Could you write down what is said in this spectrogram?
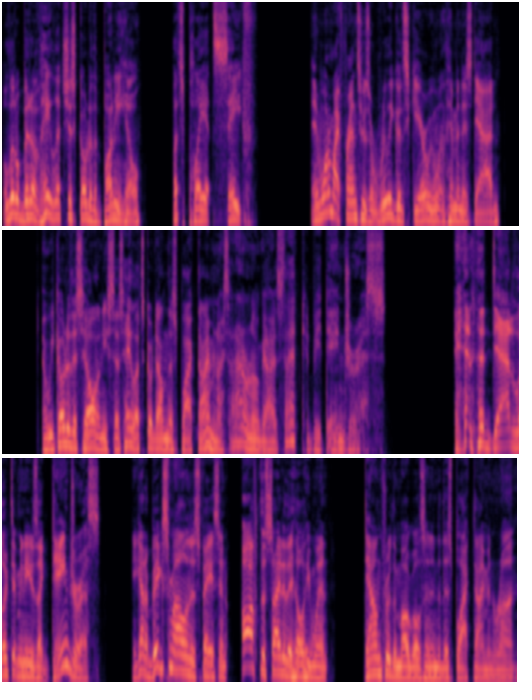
a little bit of hey, let's just go to the bunny hill, let's play it safe. And one of my friends, who's a really good skier, we went with him and his dad, and we go to this hill and he says, Hey, let's go down this black diamond. I said, I don't know, guys, that could be dangerous. And the dad looked at me and he was like, Dangerous. He got a big smile on his face, and off the side of the hill he went, down through the moguls and into this black diamond run.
